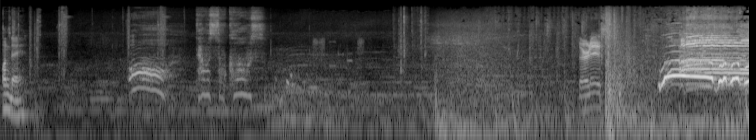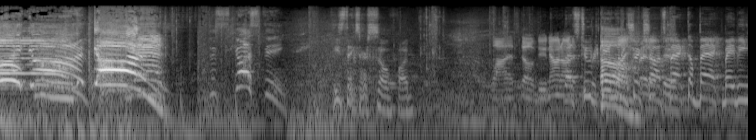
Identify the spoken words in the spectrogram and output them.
One day. Oh, that was so close. There it is. Oh my god! God! Yes! Disgusting. These things are so fun. Wow, that's dope, dude. Now I know That's two freaking game punch trick right shots there. back to back, baby.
